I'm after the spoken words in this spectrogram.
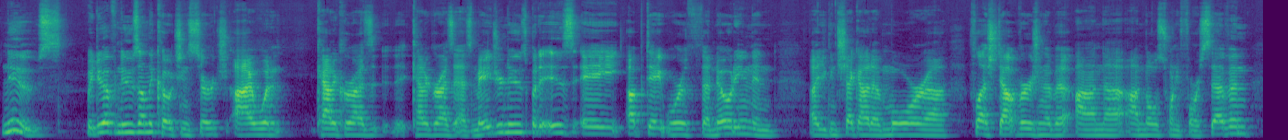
news. We do have news on the coaching search. I wouldn't categorize it, categorize it as major news, but it is a update worth uh, noting, and uh, you can check out a more uh, fleshed out version of it on uh, on Noles twenty four seven.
